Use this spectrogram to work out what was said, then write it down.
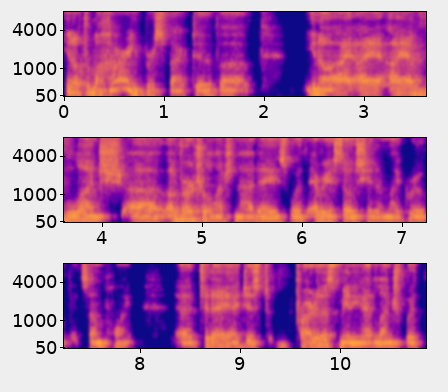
you know, from a hiring perspective, uh, you know, I, I, I have lunch, uh, a virtual lunch nowadays with every associate in my group at some point. Uh, today, I just, prior to this meeting, I had lunch with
